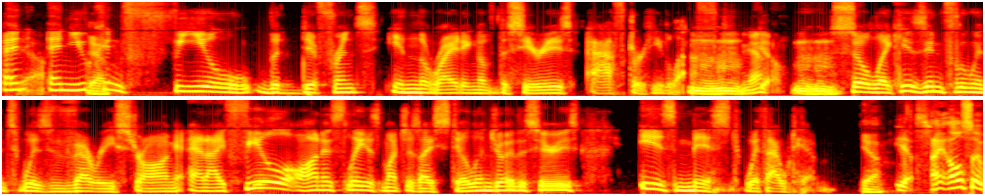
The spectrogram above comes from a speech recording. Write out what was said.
And Yeah. and you Yeah. can feel the difference in the writing of the series after he left. Mhm. Yeah. Mhm. So like his influence was very strong and I feel honestly as much as I still enjoy the series is missed without him. Yes. I also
